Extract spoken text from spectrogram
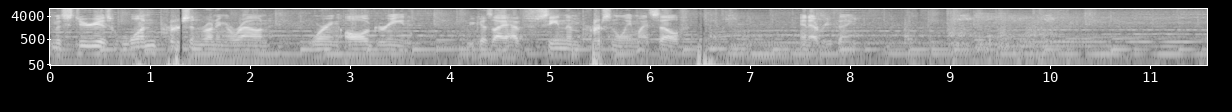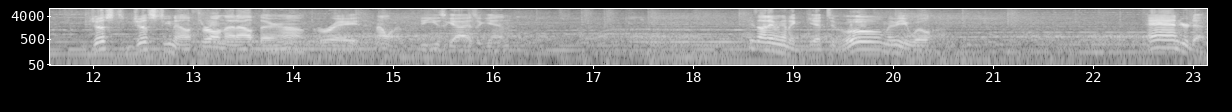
mysterious one person running around wearing all green because I have seen them personally myself and everything. Just, just you know, throwing that out there. Oh, great. One of these guys again. He's not even gonna get to. Oh, maybe he will. And you're dead.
